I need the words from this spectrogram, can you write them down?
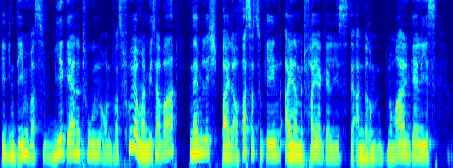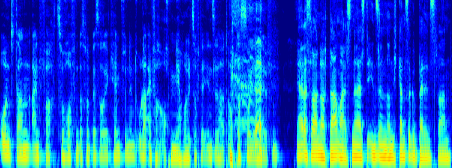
gegen dem, was wir gerne tun und was früher mal Meta war, nämlich beide auf Wasser zu gehen, einer mit Fire Galleys, der andere mit normalen Galleys und dann einfach zu hoffen, dass man bessere Kämpfe nimmt oder einfach auch mehr Holz auf der Insel hat. Auch das soll ja helfen. ja, das war noch damals, ne, als die Inseln noch nicht ganz so gebalanced waren.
